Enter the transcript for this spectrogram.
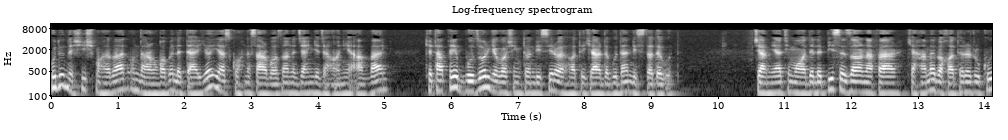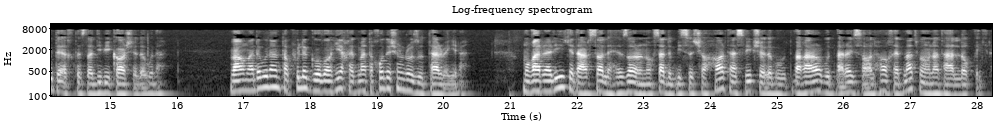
حدود 6 ماه بعد اون در مقابل دریایی از کهنه سربازان جنگ جهانی اول که تپه بزرگ واشنگتن دی سی را احاطه کرده بودند ایستاده بود. جمعیتی معادل 20 هزار نفر که همه به خاطر رکود اقتصادی بیکار شده بودند و آمده بودند تا پول گواهی خدمت خودشون رو زودتر بگیرن. مقرری که در سال 1924 تصویب شده بود و قرار بود برای سالها خدمت به اونا تعلق بگیره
